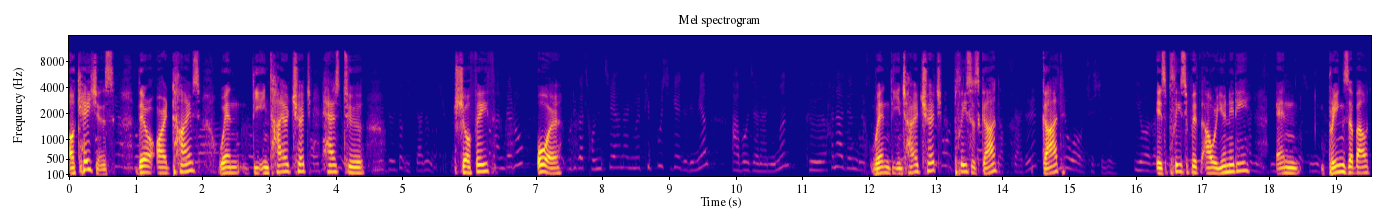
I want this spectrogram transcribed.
occasions, there are times when the entire church has to show faith or when the entire church pleases God, God is pleased with our unity and brings about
